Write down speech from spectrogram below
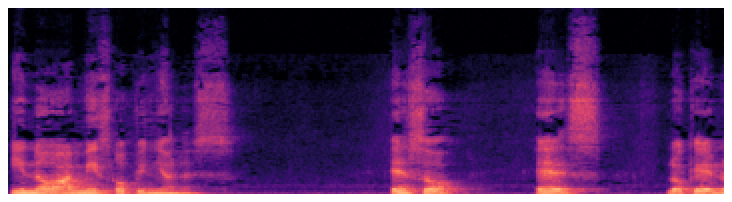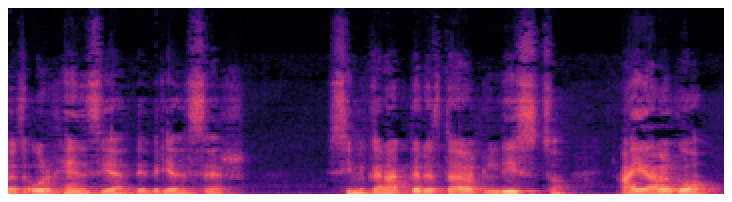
y no a mis opiniones. Eso es lo que nuestra urgencia debería de ser. Si mi carácter está listo, hay algo,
